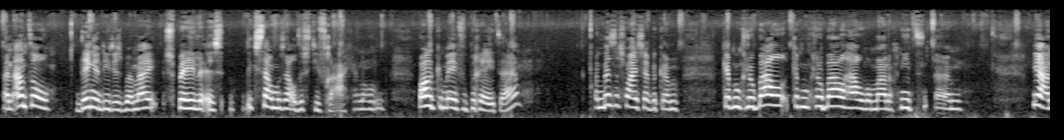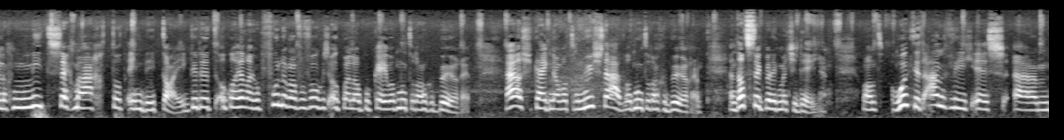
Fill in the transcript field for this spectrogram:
Een aantal dingen die dus bij mij spelen is, ik stel mezelf dus die vraag en dan pak ik hem even breed. Hè? En business-wise heb ik hem, ik heb hem globaal, ik heb hem globaal helder, maar nog niet um, ja, nog niet zeg maar tot in detail. Ik doe dit ook wel heel erg op voelen, maar vervolgens ook wel op oké, wat moet er dan gebeuren? als je kijkt naar wat er nu staat, wat moet er dan gebeuren? En dat stuk wil ik met je delen. Want hoe ik dit aanvlieg is ehm,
